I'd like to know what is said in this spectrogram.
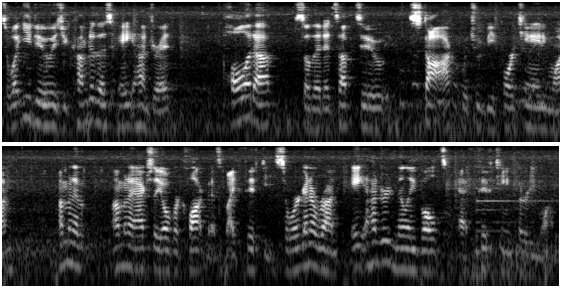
So what you do is you come to this 800, pull it up so that it's up to stock, which would be 1481. I'm gonna I'm gonna actually overclock this by 50. So we're gonna run 800 millivolts at 1531.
